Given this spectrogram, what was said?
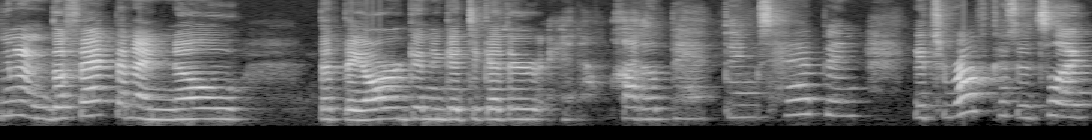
you know, the fact that I know that they are going to get together and a lot of bad things happen, it's rough because it's like,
